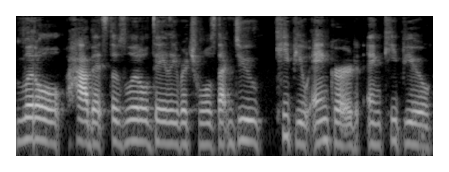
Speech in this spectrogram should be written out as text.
little habits, those little daily rituals that do keep you anchored and keep you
